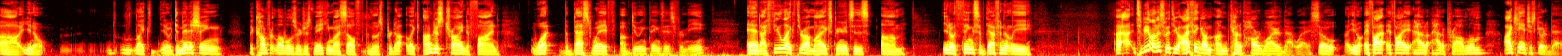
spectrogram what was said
uh you know like you know diminishing the comfort levels or just making myself the most productive like i'm just trying to find what the best way of doing things is for me and i feel like throughout my experiences um you know things have definitely I, to be honest with you, I think I'm I'm kind of hardwired that way. So you know, if I if I had had a problem, I can't just go to bed.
